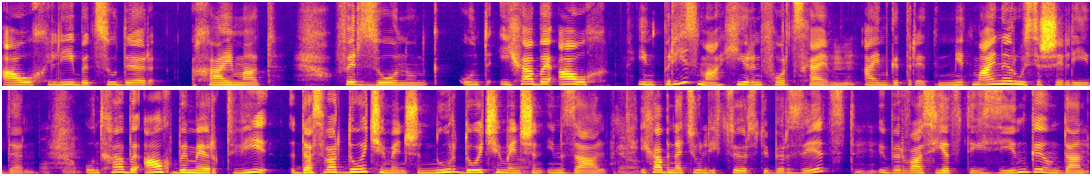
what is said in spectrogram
auch Liebe zu der Heimat, Versöhnung. Und ich habe auch in Prisma hier in Pforzheim eingetreten mit meinen russischen Liedern Okay. und habe auch bemerkt, wie das war deutsche Menschen, nur deutsche Menschen im Saal. Ja. Ich habe natürlich zuerst übersetzt, über was jetzt ich singe und dann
